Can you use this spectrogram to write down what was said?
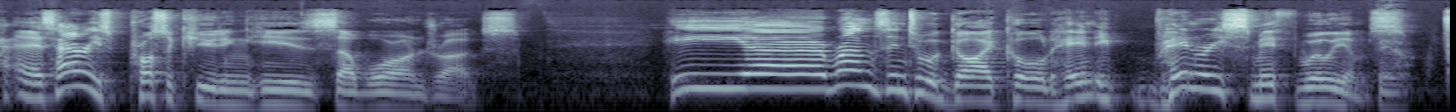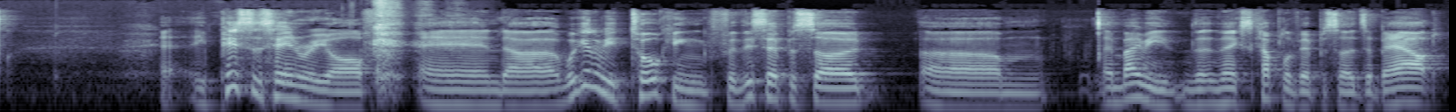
as Harry's prosecuting his uh, war on drugs, he uh, runs into a guy called Henry, Henry Smith Williams. Uh, He pisses Henry off, and uh, we're going to be talking for this episode um, and maybe the next couple of episodes about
